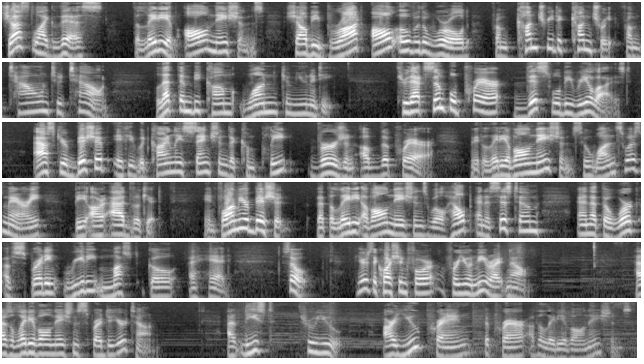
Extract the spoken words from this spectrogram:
just like this, the Lady of all nations shall be brought all over the world from country to country, from town to town. Let them become one community. Through that simple prayer, this will be realized. Ask your bishop if he would kindly sanction the complete version of the prayer. May the Lady of all nations, who once was Mary, be our advocate. Inform your bishop that the Lady of all nations will help and assist him, and that the work of spreading really must go ahead. So, here's the question for, for you and me right now Has the Lady of all nations spread to your town? At least through you. Are you praying the prayer of the Lady of all nations?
